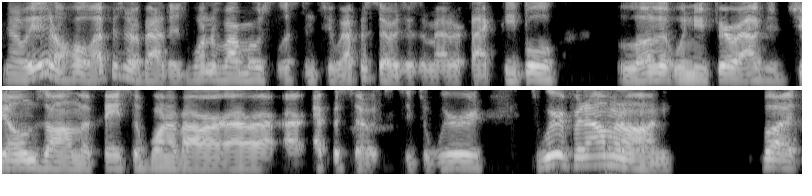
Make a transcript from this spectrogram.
No, we did a whole episode about it. It's one of our most listened to episodes, as a matter of fact. People love it when you throw Alex Jones on the face of one of our, our, our episodes. It's, it's a weird, it's a weird phenomenon. But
